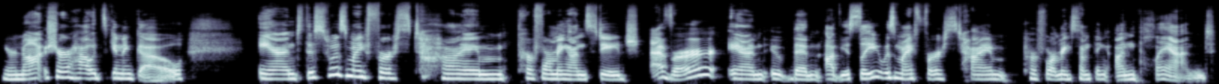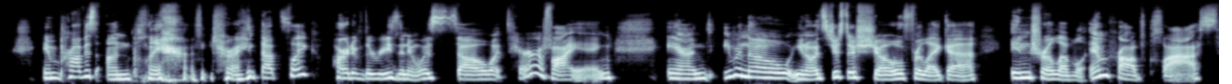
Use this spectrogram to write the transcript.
You're not sure how it's going to go. And this was my first time performing on stage ever. And it, then obviously it was my first time performing something unplanned. Improv is unplanned, right? That's like part of the reason it was so terrifying. And even though, you know, it's just a show for like a intro level improv class,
